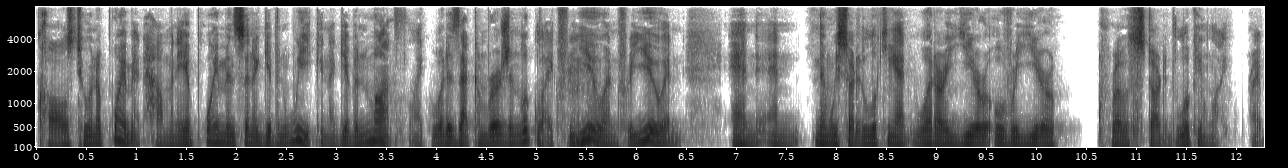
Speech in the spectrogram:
calls to an appointment, how many appointments in a given week, in a given month, like what does that conversion look like for mm-hmm. you and for you, and and and then we started looking at what our year over year growth started looking like, right?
